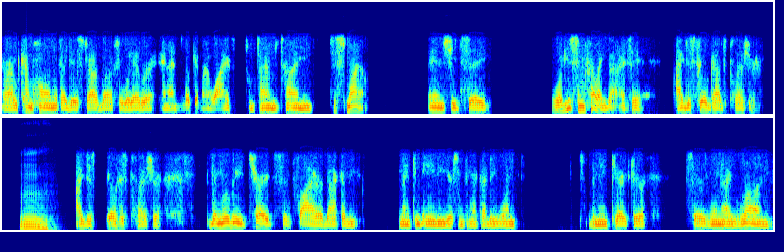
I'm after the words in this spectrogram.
or I would come home if I did a Starbucks or whatever, and I'd look at my wife from time to time and just smile. And she'd say, what are you smiling about? I say, I just feel God's pleasure. Mm. I just feel His pleasure. The movie Chariots of Fire back in 1980 or something like that, 81, the main character says, When I run,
